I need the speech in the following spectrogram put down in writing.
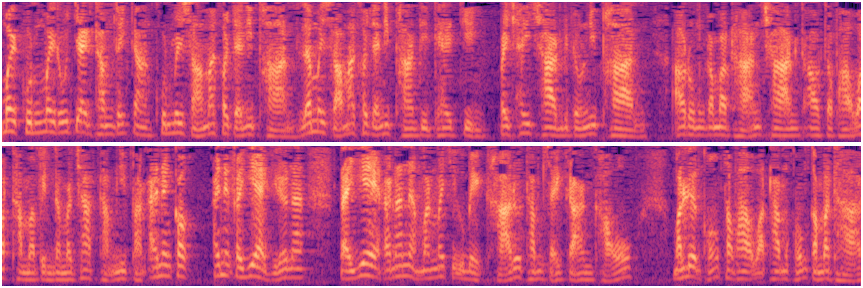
ไม่คุณไม่รู้แจ้งทำใจกลางคุณไม่สามารถเข้าใจนิพพาน และไม่สามารถเข้าใจนิพพานที่แท้จริง ไปใช้ฌานเป็นตัวนิพพาน อารมณ์กรรมฐานฌานเอาสภาวะธรรมมาเป็นธรรมชาติธรรมนิพพานไอ้นั่นก็ไอ้นั่นก็แยกอยู่แล้วนะแต่แยกอันนั้นเนี่ยมันไม่ใช่อุเบกขาหรือทำสายกลางเขามันเรื่องของสภาวะธรรมของกรรมฐาน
